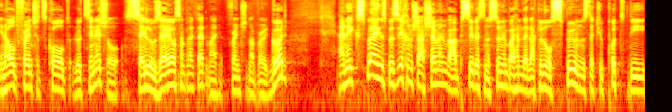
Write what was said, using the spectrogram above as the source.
In Old French, it's called Lutzinish or Seluzeo or something like that. My French is not very good. And he explains, they're like little spoons that you put the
